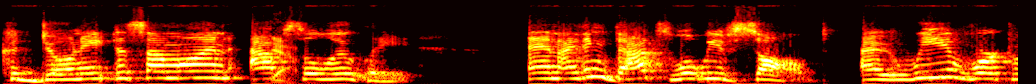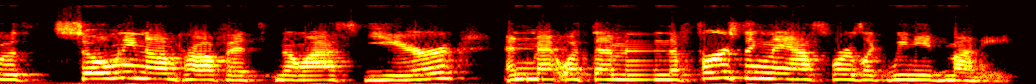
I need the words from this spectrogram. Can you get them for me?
could donate to someone, absolutely. Yeah. And I think that's what we've solved. I, we have worked with so many nonprofits in the last year and met with them. And the first thing they ask for is like, we need money.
